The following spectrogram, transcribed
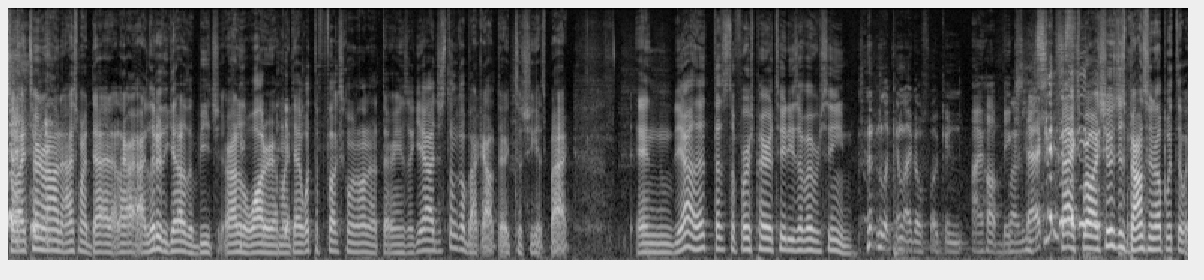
so I turn around and ask my dad. Like, I, I literally get out of the beach or out of the water. I'm like, Dad, what the fuck's going on out there? And he's like, Yeah, just don't go back out there until she gets back. And yeah, that that's the first pair of titties I've ever seen. Looking like a fucking IHOP big Like- stack. Facts, bro. She was just bouncing up with the wa-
